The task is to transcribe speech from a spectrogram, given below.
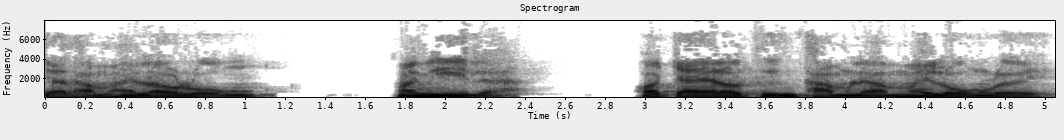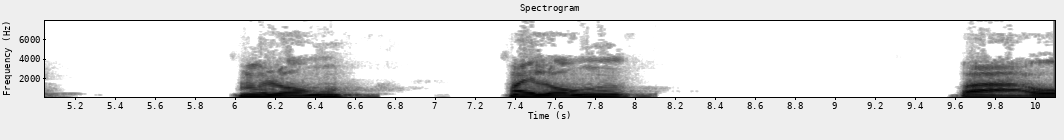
จะทำให้เราหลง ไม่มีเลยเพราะใจเราถึงทำแล้วไม่หลงเลย ไม่หลง ไม่หลง ว่า โอ้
